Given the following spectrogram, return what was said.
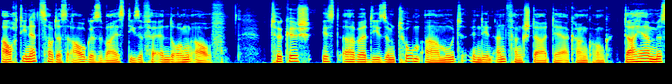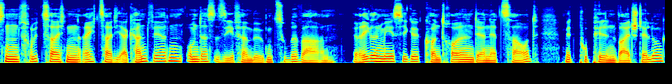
Auch die Netzhaut des Auges weist diese Veränderungen auf Tückisch ist aber die Symptomarmut in den Anfangsstadien der Erkrankung. Daher müssen Frühzeichen rechtzeitig erkannt werden, um das Sehvermögen zu bewahren Regelmäßige Kontrollen der Netzhaut mit Pupillenweitstellung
